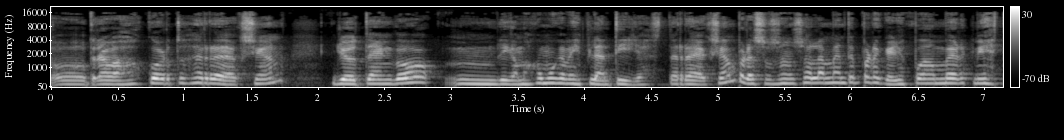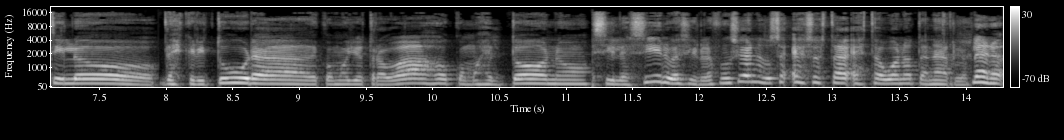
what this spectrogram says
o trabajos cortos de redacción, yo tengo, mm, digamos, como que mis plantillas de redacción, pero eso son solamente para que ellos puedan ver mi estilo de escritura, de cómo yo trabajo, cómo es el tono, si les sirve, si les funciona. Entonces, eso está, está bueno tenerlo. Claro,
